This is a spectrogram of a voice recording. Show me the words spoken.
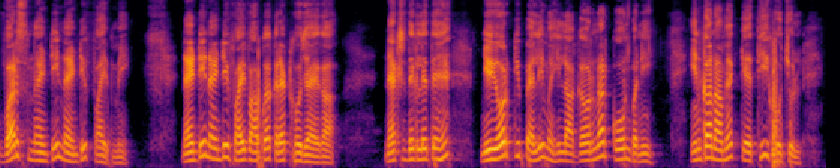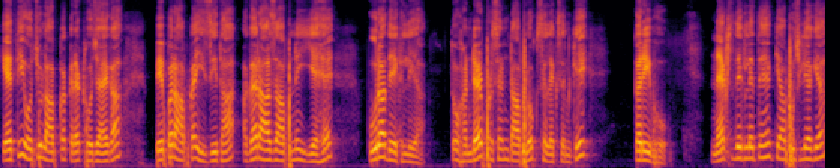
वर्ष 1995 में। 1995 आपका करेक्ट हो जाएगा। नेक्स्ट देख लेते हैं। न्यूयॉर्क की पहली महिला गवर्नर कौन बनी? इनका नाम है कैथी होचुल कैथी होचुल आपका करेक्ट हो जाएगा। पेपर आपका इजी था। अगर आज आपने यह पूरा देख लिया तो 100 परसेंट आप लोग सिलेक्शन के करीब हो। नेक्स्ट देख लेते हैं, क्या पूछ लिया गया?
